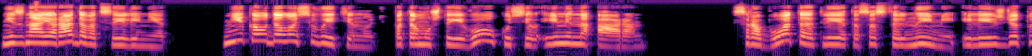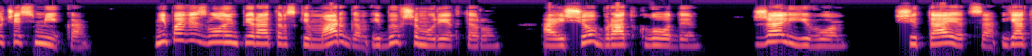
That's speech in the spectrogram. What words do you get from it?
не зная, радоваться или нет. Ника удалось вытянуть, потому что его укусил именно Аарон. Сработает ли это с остальными или их ждет участь Мика? Не повезло императорским маргам и бывшему ректору, а еще брат Клоды. Жаль его. Считается, яд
